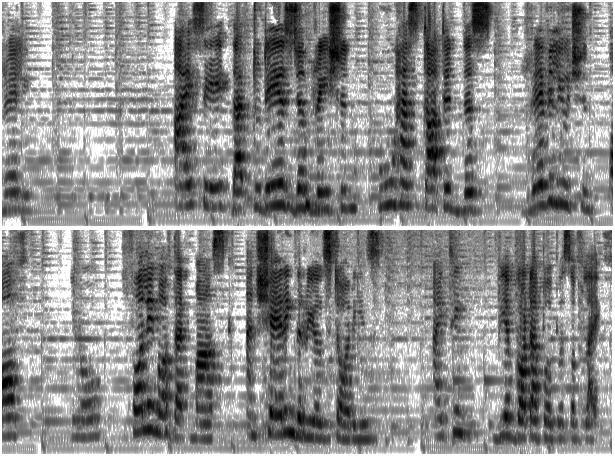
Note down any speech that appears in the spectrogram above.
really, I say that today's generation who has started this revolution of, you know, falling off that mask and sharing the real stories, I think we have got our purpose of life.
